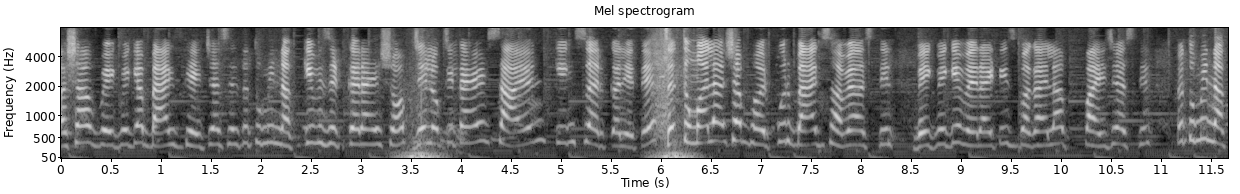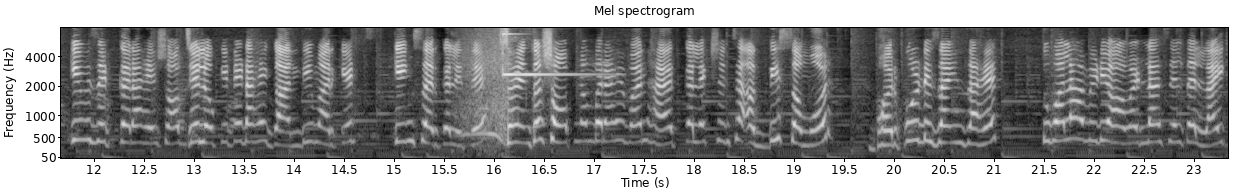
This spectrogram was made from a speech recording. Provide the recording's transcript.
अशा वेगवेगळ्या बॅग्स घ्यायच्या असेल तर तुम्ही नक्की विजिट करा हे शॉप जे लोकेट आहे सायन किंग सर्कल येथे. जर तुम्हाला अशा भरपूर बॅग्स हव्या असतील वेगवेगळे व्हेरायटीज बघायला पाहिजे असतील तर तुम्ही नक्की विजिट करा हे शॉप जे लोकेटेड आहे गांधी मार्केट किंग सर्कल येथे. सो यांचा शॉप नंबर आहे वन हयात कलेक्शनच्या अगदी समोर. भरपूर डिझाईन्स आहेत. तुम्हाला हा व्हिडिओ आवडला असेल तर लाईक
